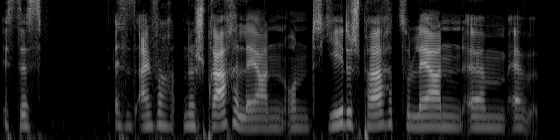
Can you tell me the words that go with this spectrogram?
ist das es ist einfach eine Sprache lernen und jede Sprache zu lernen ähm, er,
